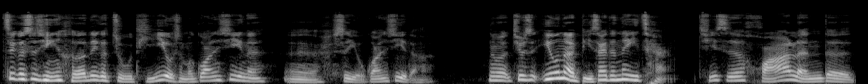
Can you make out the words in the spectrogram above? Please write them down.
这个事情和那个主题有什么关系呢？呃，是有关系的哈。那么就是 UNA 比赛的那一场，其实华人的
